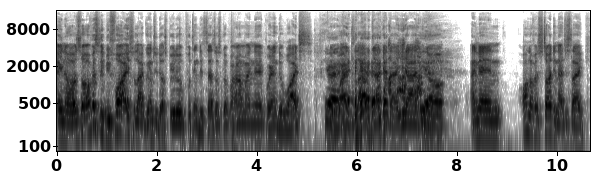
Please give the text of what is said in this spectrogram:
You know, so obviously before I used to like going to the hospital, putting the stethoscope around my neck, wearing the whites, Yeah. the white lab jacket that he had, you Yeah. know, and then all of a sudden I just like,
